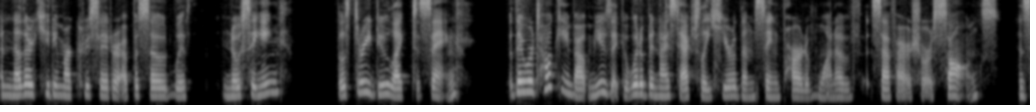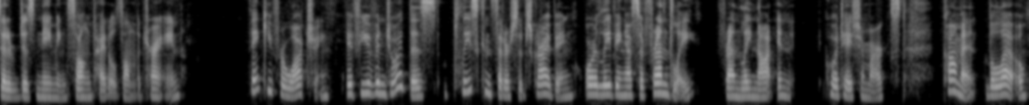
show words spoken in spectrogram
another Cutie Mark Crusader episode with no singing. Those three do like to sing. They were talking about music. It would have been nice to actually hear them sing part of one of Sapphire Shore's songs, instead of just naming song titles on the train. Thank you for watching. If you've enjoyed this, please consider subscribing or leaving us a friendly, friendly not in quotation marks, comment below.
